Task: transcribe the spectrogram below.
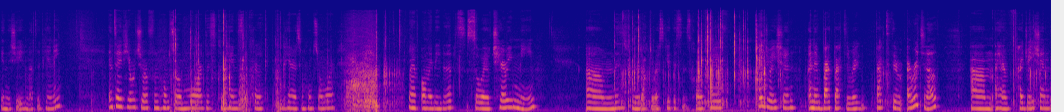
in the shade Melted Peony. Inside here, which are from Home Store More, this contains acrylic containers from Home Store More. I have all my baby lips. So I have Cherry Me. Um, this is from the Dr. Rescue. This is Coral Crave. Hydration. And then back back to the back to the original. Um, I have Hydration,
